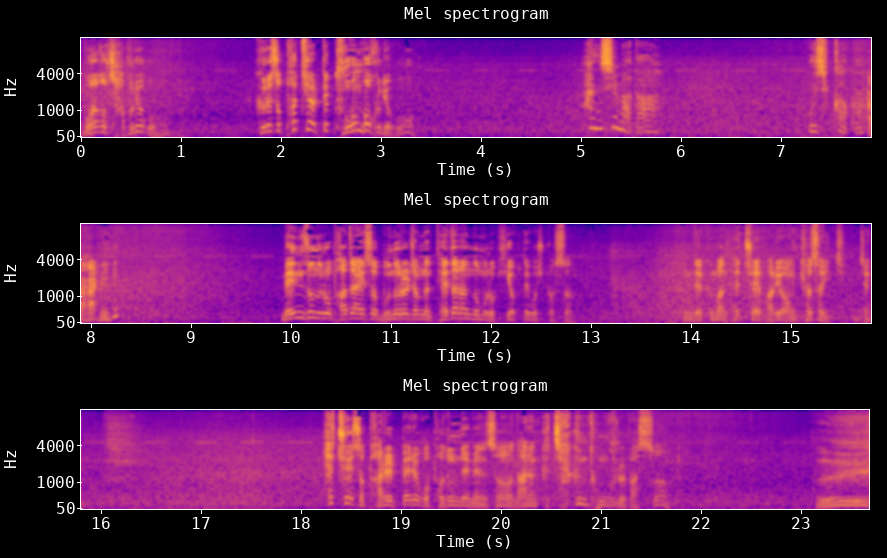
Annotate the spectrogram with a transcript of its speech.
뭐라도 잡으려고. 그래서 파티할 때 구워 먹으려고. 한심하다. 무식하고. 아니? 맨손으로 바다에서 문어를 잡는 대단한 놈으로 기억되고 싶었어. 근데 그만 해초에 발이 엉켜서 있지, 이제. 해초에서 발을 빼려고 버둥대면서 나는 그 작은 동굴을 봤어. 으이,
